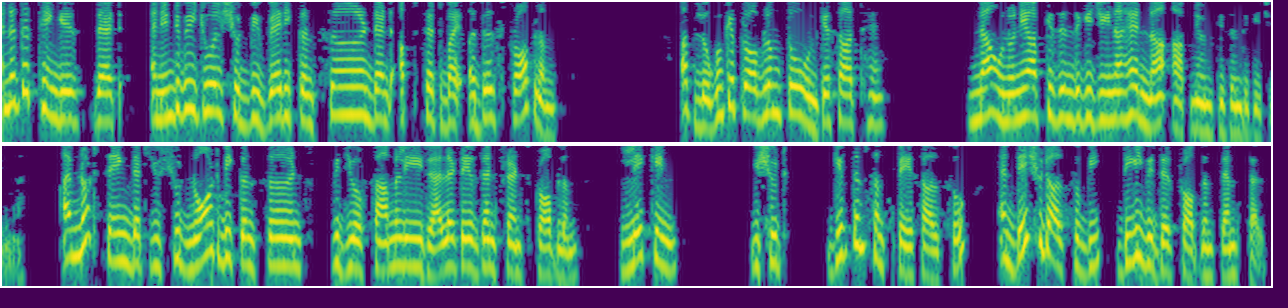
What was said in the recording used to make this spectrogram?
another thing is that an individual should be very concerned and upset by others problems اب لوگوں کے پرابلم تو ان کے ساتھ ہیں نہ انہوں نے آپ کی زندگی جینا ہے نہ آپ نے ان کی زندگی جینا ہے I am not saying that you should not be concerned with your family relatives and friends problems لیکن you should give them some space also and they should also be deal with problems themselves.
